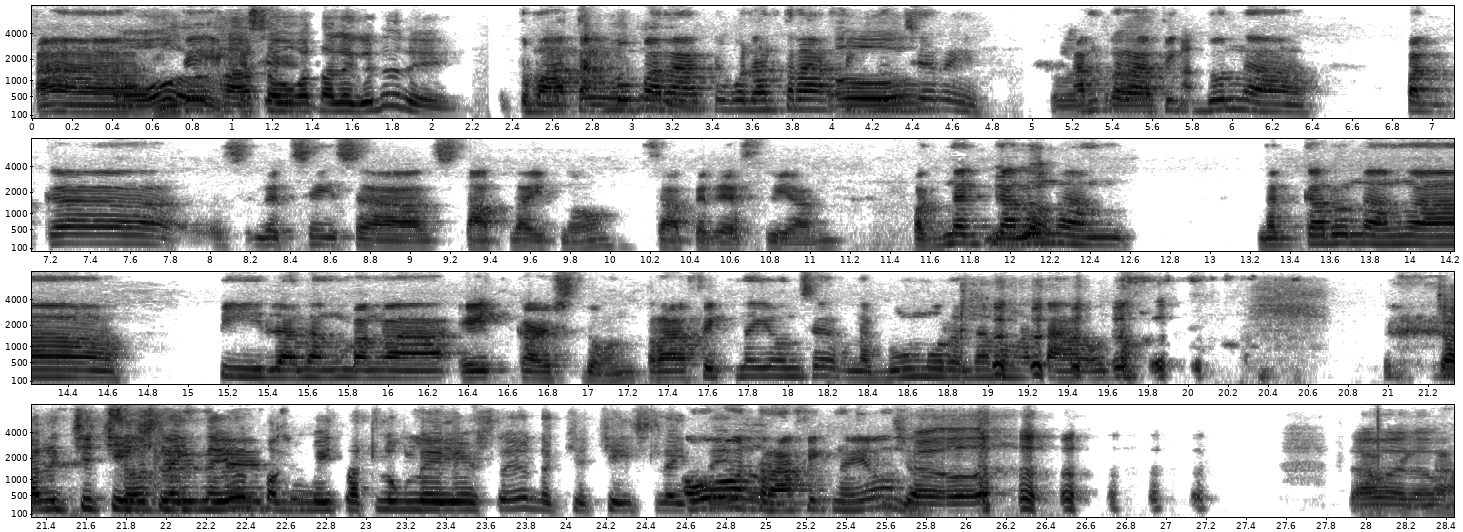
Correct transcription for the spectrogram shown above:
Ah, Oo, hindi. Kasi hasaw ka talaga doon eh. tumatakbo parati. Walang traffic Oo. doon, sir eh. Walang ang traffic doon na pagka let's say sa stoplight no sa pedestrian pag nagkaroon Yun ng nagkaroon ng ah, pila ng mga 8 cars doon traffic na yon sir nagbumura na mga tao doon Tsaka nag-change So, light na yun. Pag may tatlong layers na yun, nag-change light na oo yun. traffic na oo. Tama na. na.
